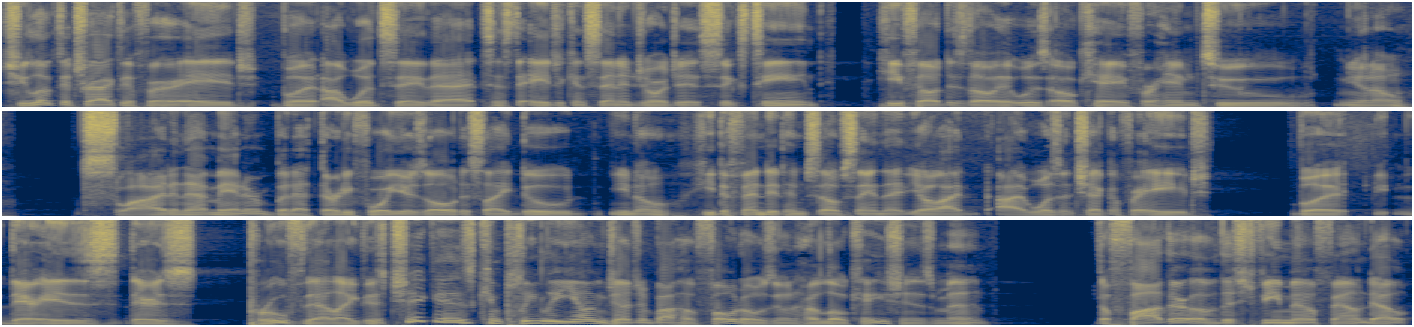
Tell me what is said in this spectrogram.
She looked attractive for her age, but I would say that since the age of consent in Georgia is 16, he felt as though it was okay for him to, you know, slide in that manner. But at 34 years old, it's like, dude, you know, he defended himself saying that, yo, I I wasn't checking for age. But there is there's proof that like this chick is completely young, judging by her photos and her locations, man. The father of this female found out,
